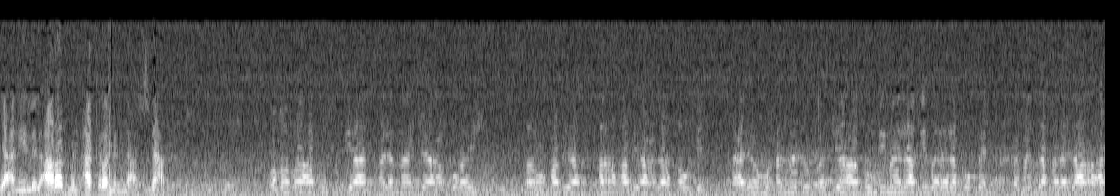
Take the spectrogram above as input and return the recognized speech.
يعني للعرب من أكرم الناس. نعم. ومضى أبو سفيان فلما جاء قريش صرخ بأعلى صوته. هذا محمد قد جاءكم بما لا قبل لكم به فمن دخل دار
